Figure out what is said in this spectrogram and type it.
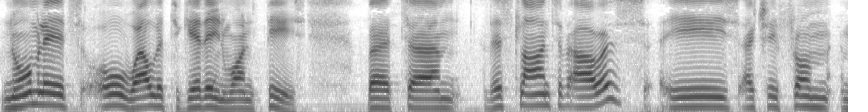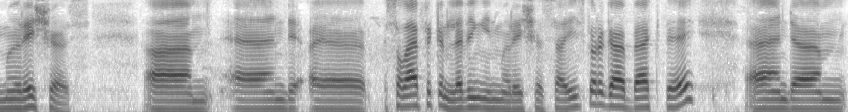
Normally it's all welded together in one piece. But um, this client of ours is actually from Mauritius. Um, and uh, South African living in Mauritius. So he's got to go back there and um,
